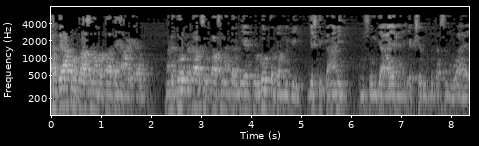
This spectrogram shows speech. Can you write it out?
अध्यात्म उपासना बताते हैं आगे अब। मैंने दो प्रकार से उपासना करनी है। पूर्वोक्त ब्रह्म की, जिसकी कहानी हम सुन के आए हैं, एक से रूप में दर्शन हुआ है,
